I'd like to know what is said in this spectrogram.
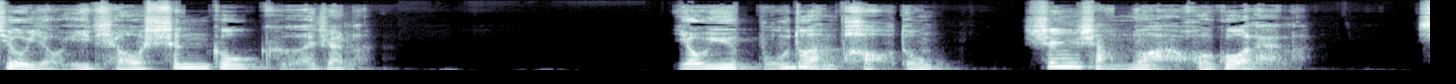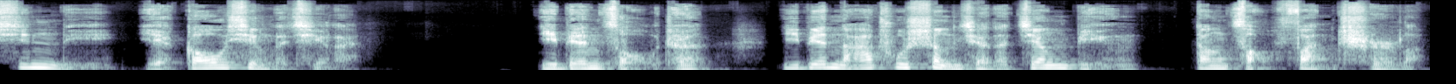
就有一条深沟隔着了。由于不断跑动，身上暖和过来了，心里也高兴了起来，一边走着，一边拿出剩下的姜饼当早饭吃了。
